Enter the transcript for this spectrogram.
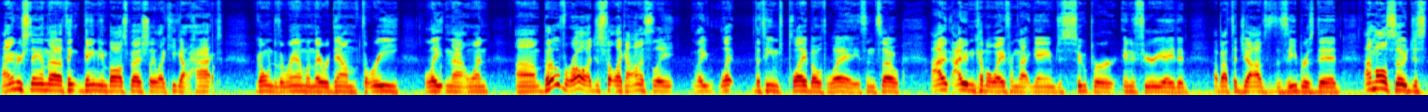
I understand that. I think Damion Baugh, especially, like he got hacked going to the rim when they were down three late in that one. Um, but overall, I just felt like honestly they let the teams play both ways, and so I, I didn't come away from that game just super infuriated about the jobs that the Zebras did. I'm also just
